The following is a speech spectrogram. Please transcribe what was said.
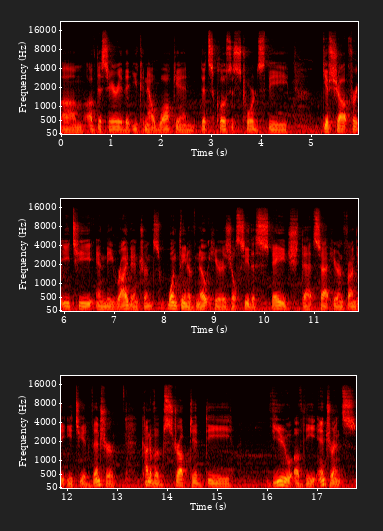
um, of this area that you can now walk in that's closest towards the gift shop for ET and the ride entrance. One thing of note here is you'll see the stage that sat here in front of the ET Adventure kind of obstructed the view of the entrance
